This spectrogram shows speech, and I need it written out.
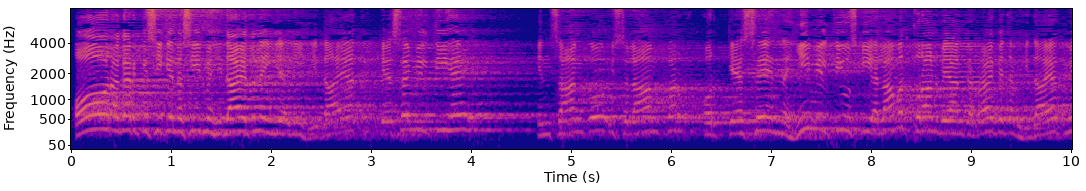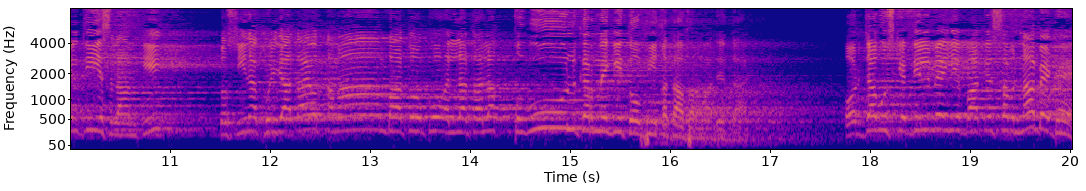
اور اگر کسی کے نصیب میں ہدایت نہیں یعنی ہدایت کیسے ملتی ہے؟ انسان کو اسلام پر اور کیسے نہیں ملتی، اس کی علامت قرآن بیان کر رہا ہے کہ جب ہدایت ملتی ہے اسلام کی تو سینہ کھل جاتا ہے اور تمام باتوں کو اللہ تعالیٰ قبول کرنے کی توفیق عطا فرما دیتا ہے۔ اور جب اس کے دل میں یہ باتیں سب نہ بیٹھیں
